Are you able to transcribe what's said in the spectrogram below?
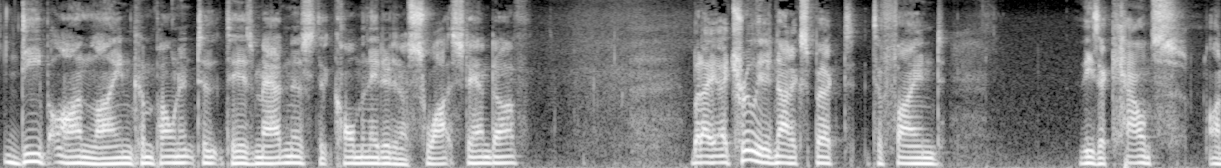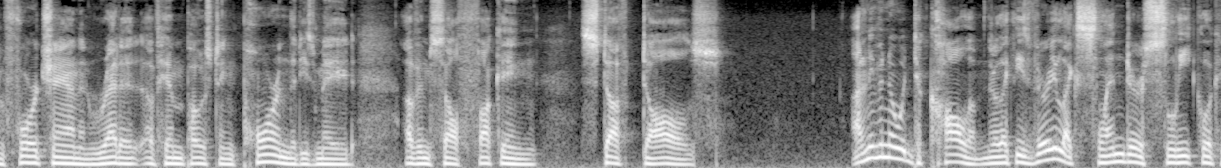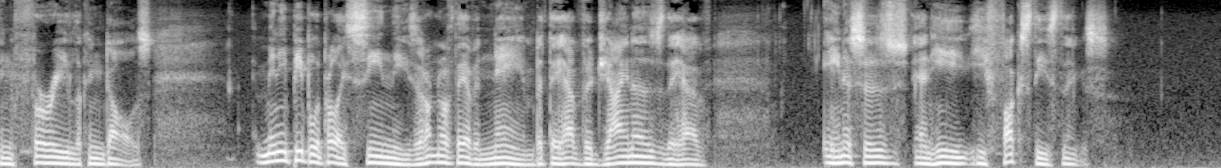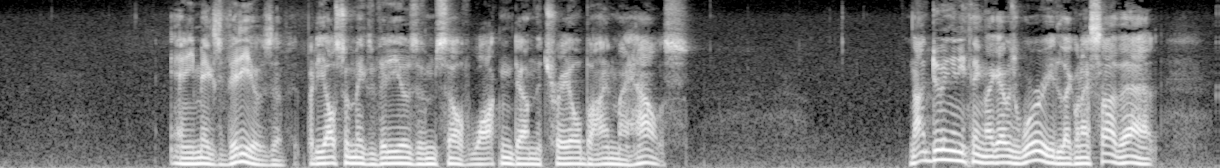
deep online component to, to his madness that culminated in a SWAT standoff. But I, I truly did not expect to find these accounts on 4chan and Reddit of him posting porn that he's made of himself fucking stuffed dolls. I don't even know what to call them. They're like these very like slender, sleek looking, furry looking dolls. Many people have probably seen these. I don't know if they have a name, but they have vaginas, they have anuses, and he he fucks these things and he makes videos of it. But he also makes videos of himself walking down the trail behind my house. Not doing anything. Like I was worried, like when I saw that,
